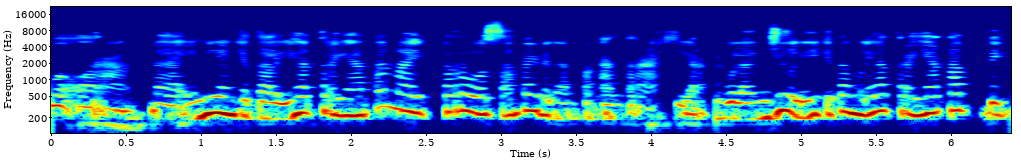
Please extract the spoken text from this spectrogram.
orang. Nah ini yang kita lihat ternyata naik terus sampai dengan pekan terakhir. Bulan Juli kita melihat ternyata peak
